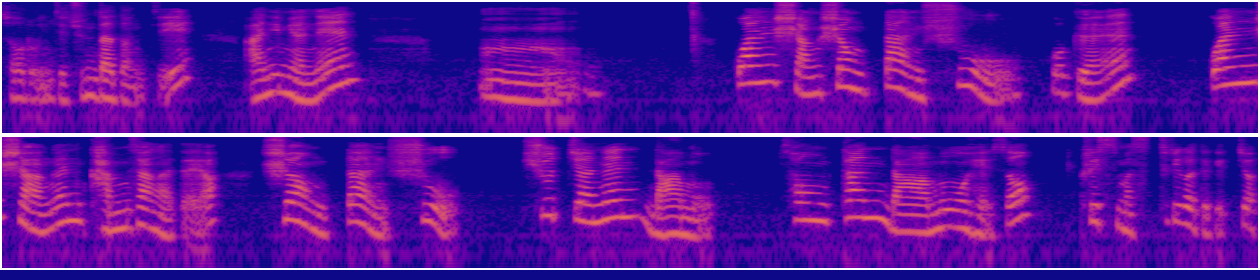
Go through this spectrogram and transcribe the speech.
서로 이제 준다든지 아니면은 음 관상 성단树 혹은 관상은 감상하다요. 성단树 슈자는 나무 성탄 나무 해서 크리스마스 트리가 되겠죠.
